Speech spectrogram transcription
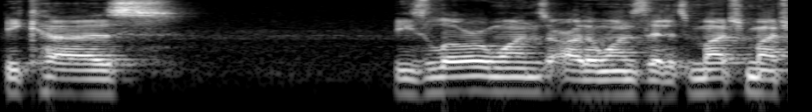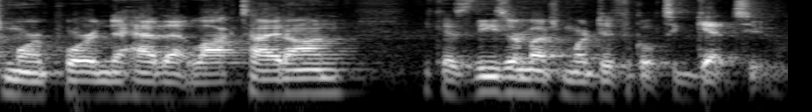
because these lower ones are the ones that it's much, much more important to have that Loctite on because these are much more difficult to get to.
